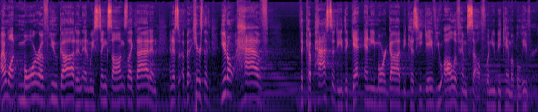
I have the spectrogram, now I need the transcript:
I want more of you, God, and, and we sing songs like that. And, and it's, but here's the you don't have the capacity to get any more God because He gave you all of Himself when you became a believer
